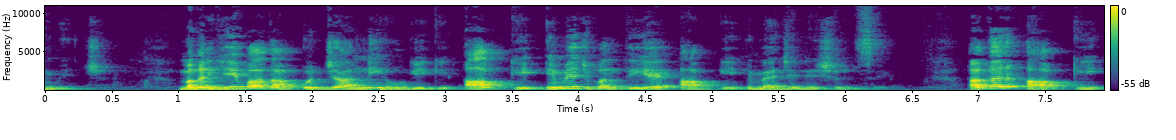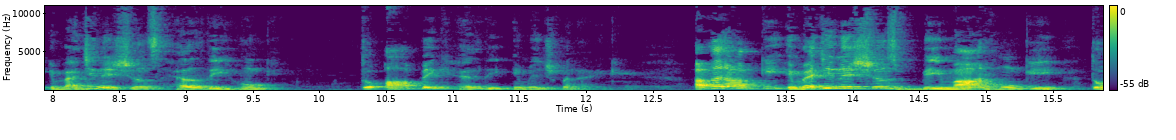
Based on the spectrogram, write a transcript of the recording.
इमेज मगर यह बात आपको जाननी होगी कि आपकी इमेज बनती है आपकी इमेजिनेशन से। अगर आपकी इमेजिनेशन हेल्दी होंगी तो आप एक हेल्दी इमेज बनाएँगे अगर आपकी इमेजिनेशन बीमार होंगी तो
